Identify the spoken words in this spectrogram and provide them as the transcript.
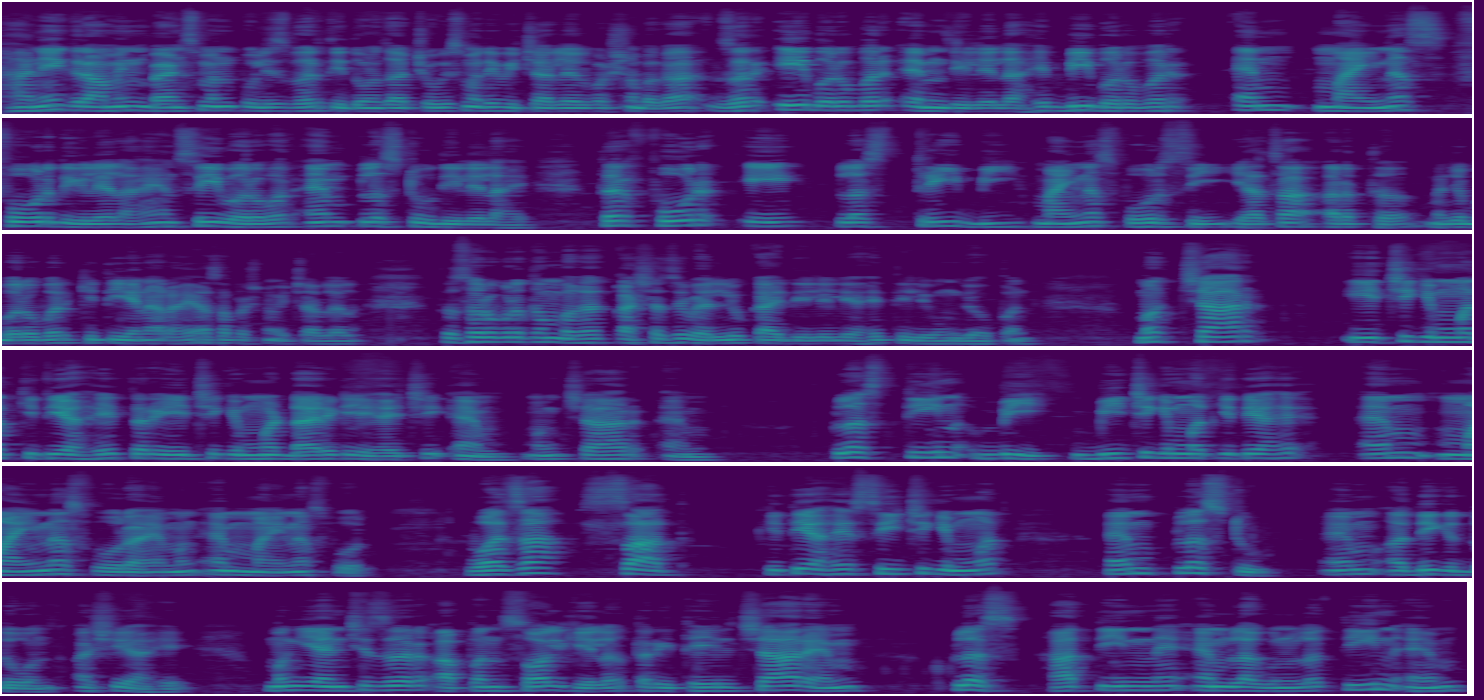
ठाणे ग्रामीण bandsman police भरती दोन हजार चोवीसमध्ये विचारलेला प्रश्न बघा. जर ए बरोबर एम दिलेला आहे बी बरोबर एम मायनस फोर दिलेला आहे आणि सी बरोबर एम प्लस टू दिलेला आहे तर four a plus three b minus four c याचा अर्थ म्हणजे बरोबर किती येणार आहे असा प्रश्न विचारलेला. तर सर्वप्रथम बघा कशाची व्हॅल्यू काय दिलेली आहे ती लिहून घेऊ आपण. मग चार एची किंमत किती आहे तर एची किंमत डायरेक्ट लिहायची एम मग चार एम प्लस तीन बी बीची किंमत किती आहे? एम मायनस फोर आहे. मग एम मायनस फोर वजा सात किती आहे? सीची किंमत एम प्लस टू एम अधिक दोन अशी आहे. मग यांची जर आपण सॉल्व केलं तर इथे येईल चार एम प्लस हा तीनने एमला गुणलं तीन एम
